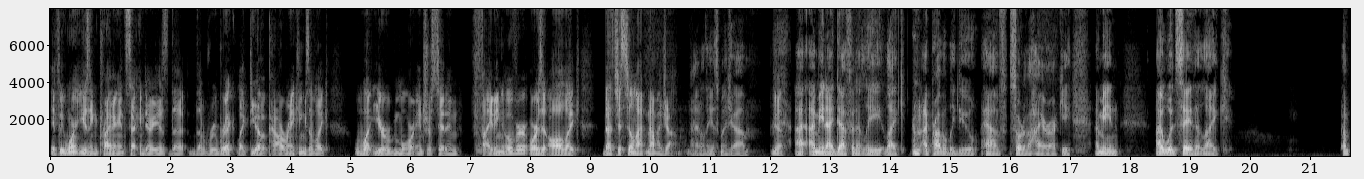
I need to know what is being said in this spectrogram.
if we weren't using primary and secondary as the the rubric, like, do you have a power rankings of like what you're more interested in fighting over, or is it all like that's just still not not my job? I don't think it's my job. Yeah. I, I mean, I definitely like. I probably do have sort of a hierarchy. I mean, I would say that like. I'm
